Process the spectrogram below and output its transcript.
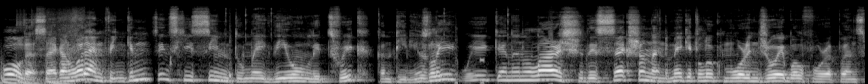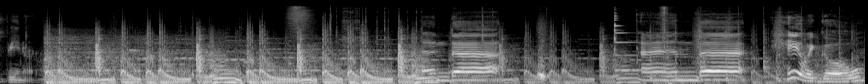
Hold a second, what I'm thinking, since he seemed to make the only trick continuously, we can enlarge this section and make it look more enjoyable for a pen spinner. And uh... And uh... Here we go.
